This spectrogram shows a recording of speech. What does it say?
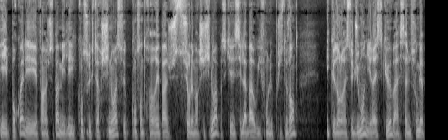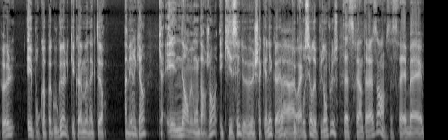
Et pourquoi les, enfin, je sais pas, mais les constructeurs chinois se concentreraient pas sur le marché chinois parce que c'est là-bas où ils font le plus de ventes et que dans le reste du monde, il reste que bah, Samsung, Apple et pourquoi pas Google, qui est quand même un acteur américain qui a énormément d'argent et qui essaie de chaque année quand même Bah, de ouais. grossir de plus en plus. Ça serait intéressant. Ça serait. Ben,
